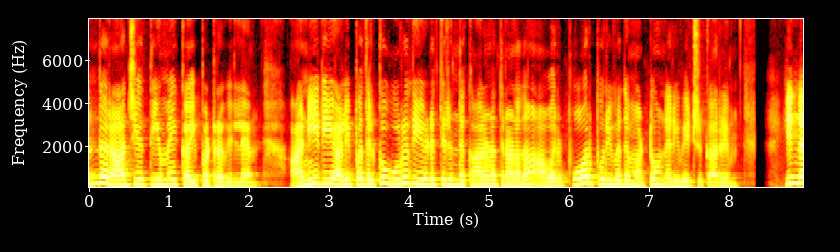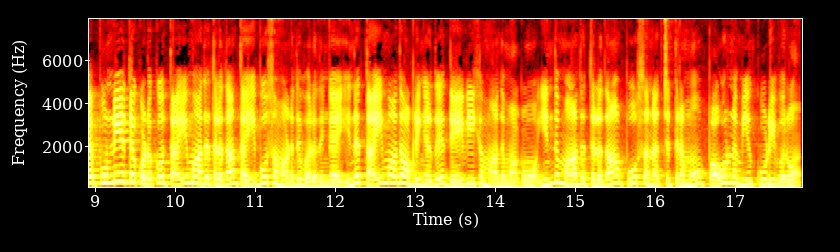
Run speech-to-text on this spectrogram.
எந்த ராஜ்யத்தையுமே கைப்பற்றவில்லை. அநீதியை அழிப்பதற்கு உறுதி எடுத்திருந்த காரணத்தினால தான் அவர் போர் புரிவதை மட்டும் நிறைவேற்றிருக்காரு. இந்த புண்ணியத்தை கொடுக்கும் தை மாதத்தில் தான் தைப்பூசமானது வருதுங்க. இந்த தை மாதம் அப்படிங்கிறது தெய்வீக மாதமாகவும் இந்த மாதத்தில் தான் பூச நட்சத்திரமும் பௌர்ணமியும் கூடி வரும்.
